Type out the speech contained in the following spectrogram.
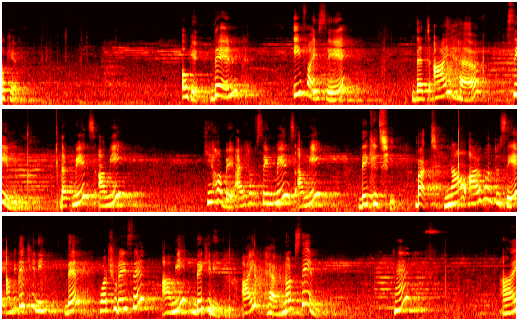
okay okay then if I say that I have seen that means আমি, কি হবে? আই হ্যাভ সিন মিন্স আমি দেখেছি। But now I want to say আমি দেখিনি। Then what should I say আমি দেখিনি। I have not seen hmm I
